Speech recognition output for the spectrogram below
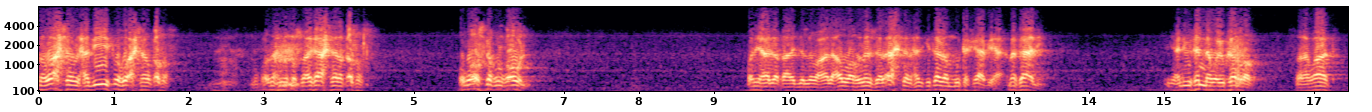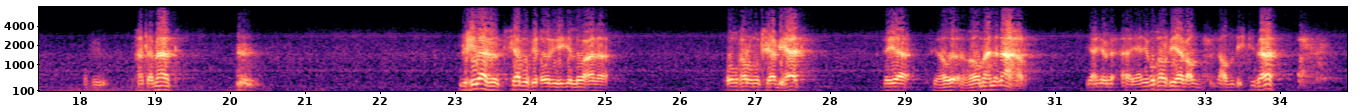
فهو أحسن الحديث وهو أحسن القصص. نحن عليك أحسن القصص. وهو أصدق القول. ولهذا قال جل وعلا الله نزل أحسن الحديث كتابا متشابها مثاني. يعني يثنى ويكرر صلوات وفي الختمات. بخلاف التشابه في قوله جل وعلا واخر متشابهات فهي فهو معنى آخر. يعني يعني اخر فيها بعض بعض الاشتباه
